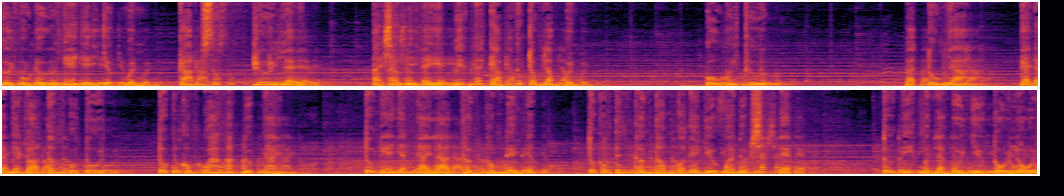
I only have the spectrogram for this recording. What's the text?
người phụ nữ nghe vậy giật mình cảm xúc rơi lệ. tại sao vị này biết hết cảm xúc trong lòng mình? cô mới thưa. Bạch tôn giả ngài đã biết rõ tâm của tôi. Tôi cũng không qua mắt được ngài. Tôi nghe danh ngài là thần thông đệ nhất. Tôi không tin thần thông có thể vượt qua được sắc đẹp. Tôi biết mình là người nhiều tội lỗi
